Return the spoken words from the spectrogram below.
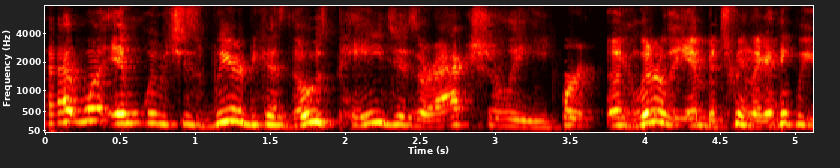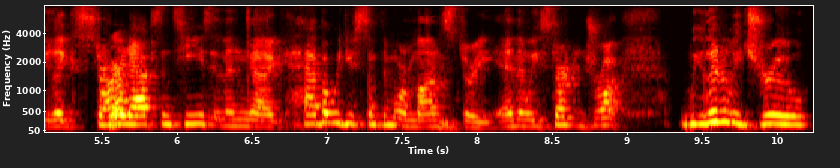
That one, it- which is weird because those pages are actually were like literally in between. Like I think we like started absentees and then like how about we do something more monstery and then we started draw. We literally drew,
